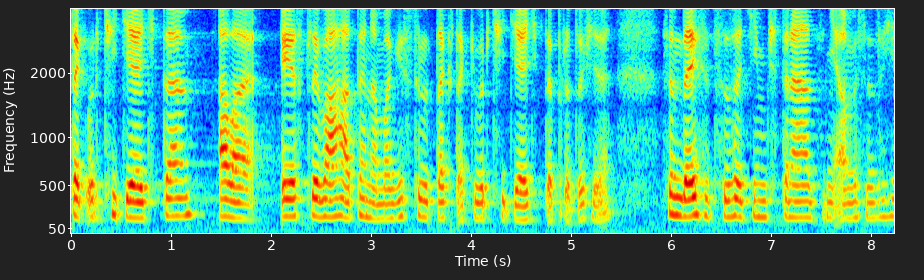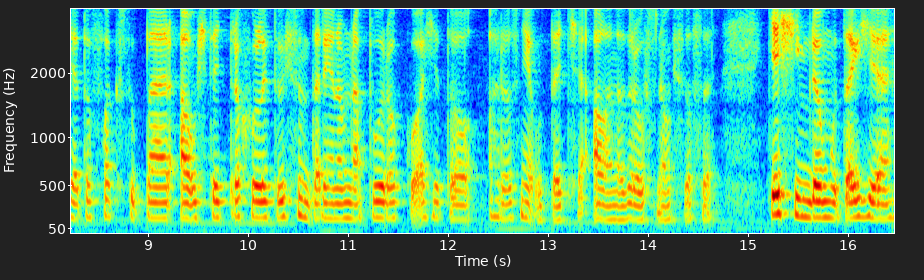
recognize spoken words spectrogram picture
tak určitě jeďte, ale jestli váháte na magistru, tak taky určitě jeďte, protože jsem tady sice zatím 14 dní, ale myslím si, že je to fakt super a už teď trochu lituji, jsem tady jenom na půl roku a že to hrozně uteče, ale na druhou stranu se zase těším domů, takže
